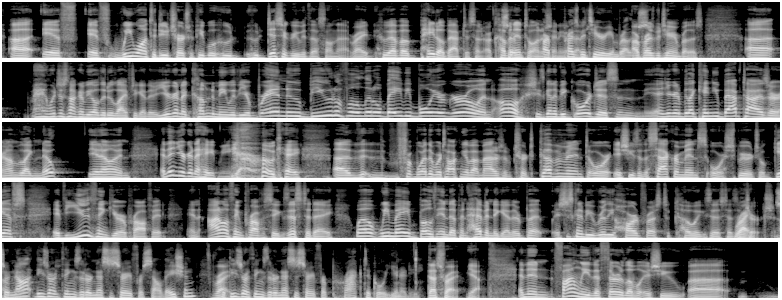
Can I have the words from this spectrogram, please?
uh, if if we want to do church with people who who disagree with us on that, right? Who have a paedo Baptist or covenantal Our understanding, of that, Presbyterian brothers. our Presbyterian brothers. Uh, man, we're just not going to be able to do life together. You're going to come to me with your brand new, beautiful little baby boy or girl, and oh, she's going to be gorgeous, and and you're going to be like, can you baptize her? And I'm like, nope. You know, and and then you're going to hate me. Yeah. okay. Uh, the, the, whether we're talking about matters of church government or issues of the sacraments or spiritual gifts, if you think you're a prophet and I don't think prophecy exists today, well, we may both end up in heaven together, but it's just going to be really hard for us to coexist as right. a church. So okay? not these aren't things that are necessary for salvation, Right. but these are things that are necessary for practical unity. That's right. Yeah. And then finally, the third level issue, uh,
